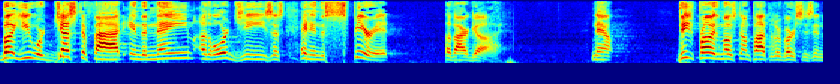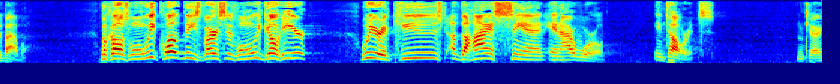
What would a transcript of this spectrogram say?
But you were justified in the name of the Lord Jesus and in the Spirit of our God. Now, These are probably the most unpopular verses in the Bible. Because when we quote these verses, when we go here, we are accused of the highest sin in our world intolerance. Okay?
